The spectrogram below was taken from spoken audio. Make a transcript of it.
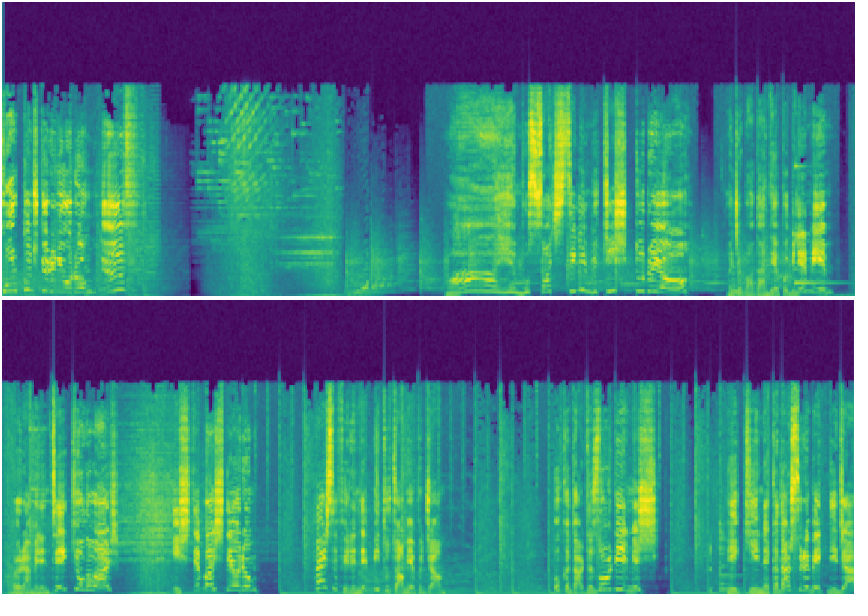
Korkunç görünüyorum. Üf. Vay bu saç stili müthiş duruyor. Acaba ben de yapabilir miyim? Öğrenmenin tek yolu var. İşte başlıyorum. Her seferinde bir tutam yapacağım. O kadar da zor değilmiş. Peki ne kadar süre bekleyeceğim?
